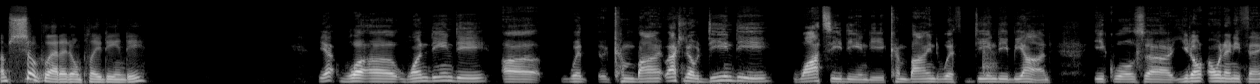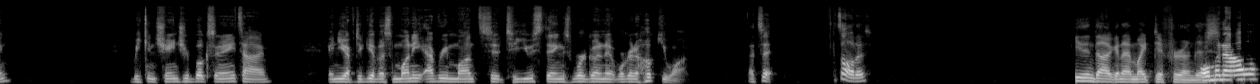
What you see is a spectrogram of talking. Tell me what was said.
I'm so Mhm. glad I don't play D&D. Yeah. Well, uh, one D and D uh with combined. Well, actually, no D and D. WotC D and D combined with D and D Beyond equals uh, you don't own anything. We can change your books at any time, and you have to give us money every month to, to use things we're gonna we're gonna hook you on. That's it. That's all it is. Heathen Dog and I might differ on this. Omanal,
